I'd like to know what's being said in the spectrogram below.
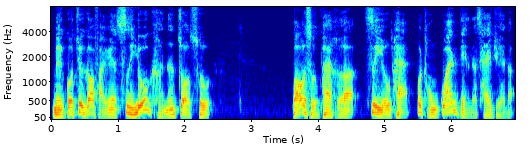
美国最高法院是有可能做出。保守派和自由派不同观点的裁决的，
